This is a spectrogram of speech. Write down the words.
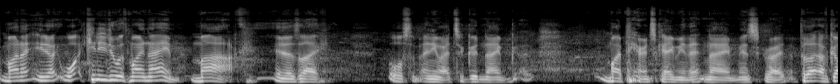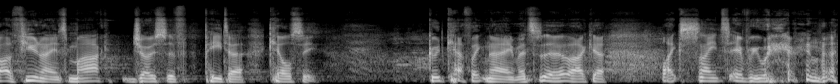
my, name, you know, what can you do with my name? Mark. You know, it's like, awesome. Anyway, it's a good name my parents gave me that name. It's great. But I've got a few names Mark, Joseph, Peter, Kelsey. Good Catholic name. It's uh, like, a, like saints everywhere.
